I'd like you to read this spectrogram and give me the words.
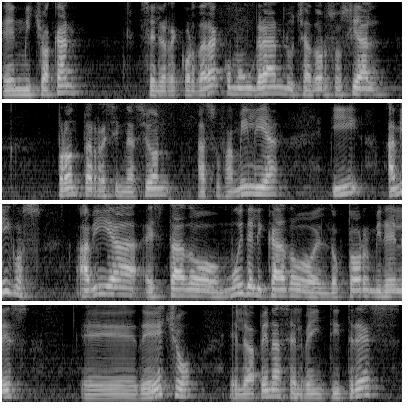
en Michoacán. Se le recordará como un gran luchador social, pronta resignación a su familia y amigos. Había estado muy delicado el doctor Mireles. Eh, de hecho, apenas el 23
